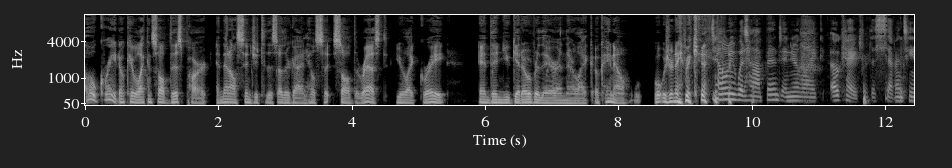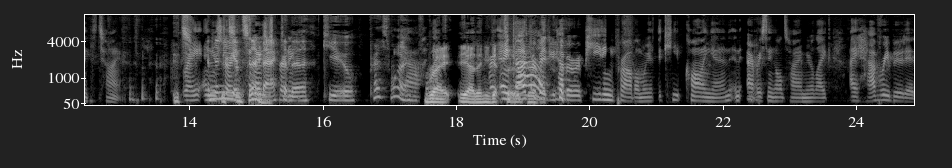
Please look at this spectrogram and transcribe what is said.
"Oh, great. Okay, well, I can solve this part, and then I'll send you to this other guy, and he'll solve the rest." You're like, "Great." And then you get over there and they're like okay now what was your name again? Tell me what happened and you're like okay for the 17th time. It's, right? And, and you're starting to send back to the queue. Press one. Yeah. right. Yeah then you right. get and god forbid you have a repeating problem where you have to keep calling in and every single time you're like i have rebooted.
